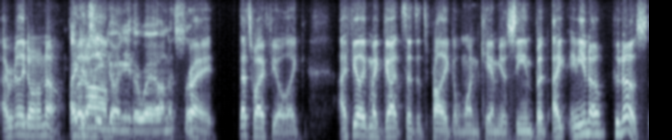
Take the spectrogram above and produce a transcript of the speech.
I really don't know. I But, could see um, it going either way, honestly. Right. That's why I feel like. I feel like my gut says it's probably like a one cameo scene, but I, and you know, who knows?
